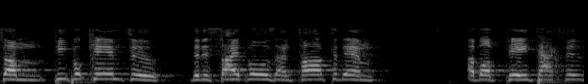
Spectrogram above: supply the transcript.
some people came to the disciples and talked to them about paying taxes,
